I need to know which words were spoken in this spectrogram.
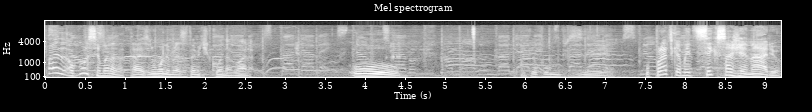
faz algumas semanas atrás, eu não vou lembrar exatamente quando agora. O. Como é que eu vou dizer? O praticamente sexagenário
